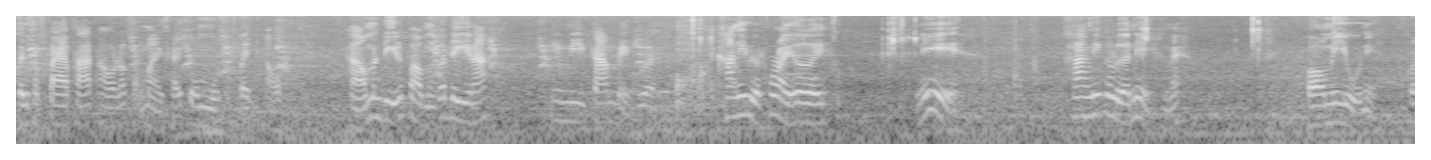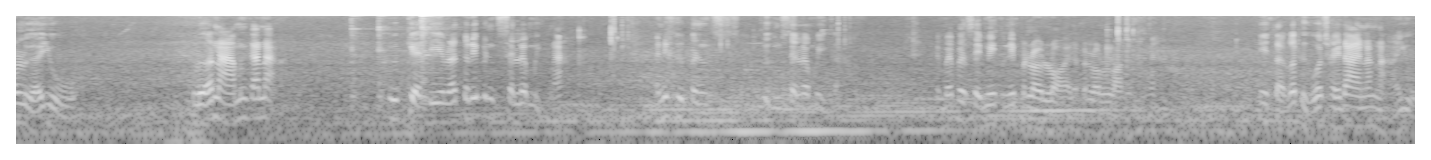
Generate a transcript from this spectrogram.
เป็นสแปร์พาร์ทเอาแล้วของใหม่ใช้ตัวหมูสเปกเอาถามว่ามันดีหรือเปล่ามันก็ดีนะ นี่มีกามเบรกด้วยข้างนี้เหลือเท่าไหร่เอ่ยนี่ ข้างนี้ก็เหลือนี่เห็นไหมพอมีอยู่นี่ ก็เหลืออยู่ เหลือหนาเหมือนกันอะคือเกรดดีแล้วตัวนี้เป็นเซรามิกนะอันนี้คือเป็นกึ่งเซรามิกอะเห็นไหมเป็นเซมิตัวนี้เป็นรอยๆแล้วเป็นรอนๆนไหมนี่แต่ก็ถือว่าใช้ได้นะหนาอยู่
